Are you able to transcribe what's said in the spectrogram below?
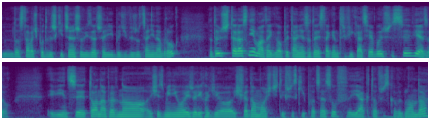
dostawać podwyżki czynszów i zaczęli być wyrzucani na bruk, no to już teraz nie ma tego pytania, co to jest ta gentryfikacja, bo już wszyscy wiedzą. Więc y, to na pewno się zmieniło, jeżeli chodzi o świadomość tych wszystkich procesów, jak to wszystko wygląda.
